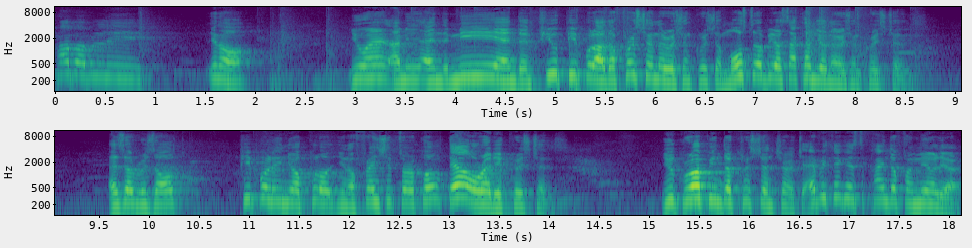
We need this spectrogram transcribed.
probably, you know, you and I mean, and me and a few people are the first generation Christian. Most of you are second generation Christians. As a result, people in your close, you know, friendship circle, they are already Christians. You grew up in the Christian church. Everything is kind of familiar.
